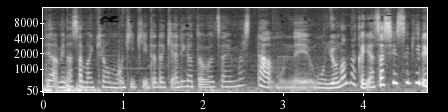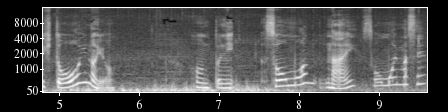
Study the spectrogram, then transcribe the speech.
では皆様今日もお聴きいただきありがとうございました。もうねもう世の中優しすぎる人多いのよ。本当に。そう思わない？そう思いません？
